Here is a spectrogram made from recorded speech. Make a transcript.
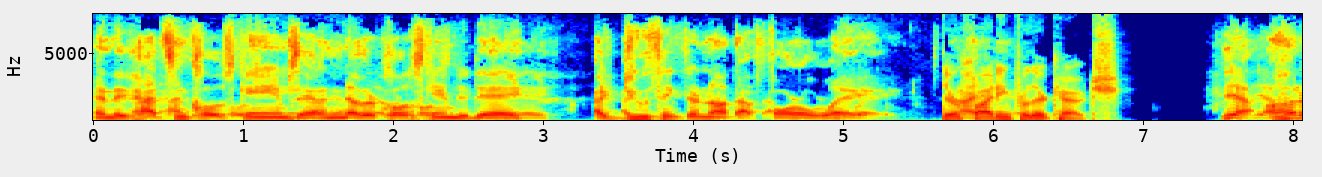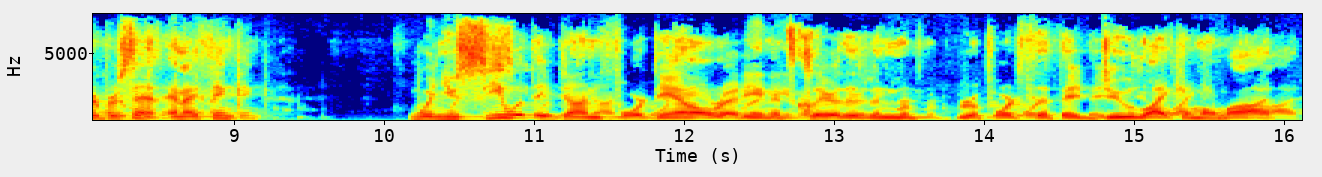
and they've had some close games. They had another close game today. I do think they're not that far away. They're I- fighting for their coach. Yeah, hundred percent. And I think when you see what they've done for Dan already, and it's clear there's been re- reports that they do like him a lot.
